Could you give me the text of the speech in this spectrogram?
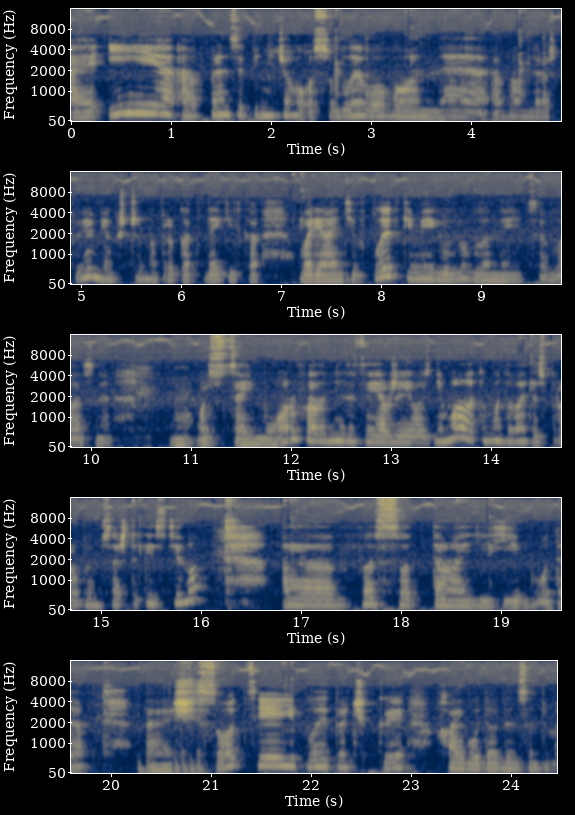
Е, І, е, в принципі, нічого особливого не, вам не розповім, якщо, наприклад, декілька варіантів плитки. Мій улюблений це, власне, ось цей морф, але ні, за це я вже його знімала, тому давайте спробуємо все ж таки стіну. Е, Висота її буде е, 600 цієї плиточки, хай буде 1 см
